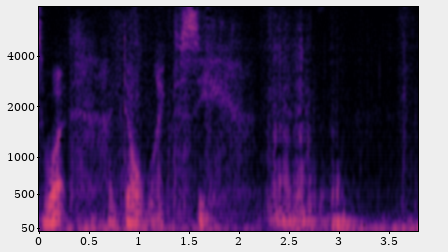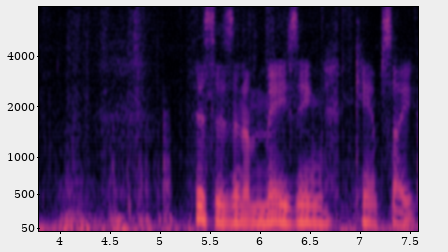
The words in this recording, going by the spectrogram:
is what I don't like to see. This is an amazing campsite.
